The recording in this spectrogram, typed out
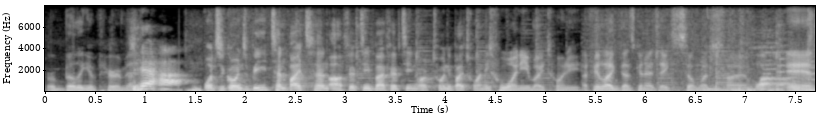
We're building a pyramid. Yeah! What's it going to be? 10 by 10, uh, 15 by 15, or 20 by 20? 20 by 20. I feel like that's gonna take so much time. Wow. And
